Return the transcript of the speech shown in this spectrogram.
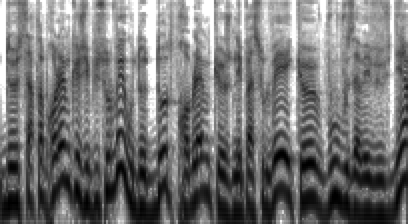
de certains problèmes que j'ai pu soulever ou de d'autres problèmes que je n'ai pas soulevés et que vous, vous avez vu venir?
